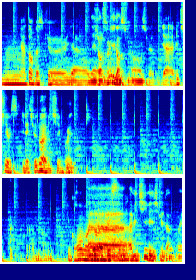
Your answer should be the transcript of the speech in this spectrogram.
Hmm, Attends, parce que il y a, des gens solides en, Suède. Il y a Avicii aussi. Il est suédois, Avicii. Oui. Grand vendeur euh, Avicii, il est suédois ouais.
